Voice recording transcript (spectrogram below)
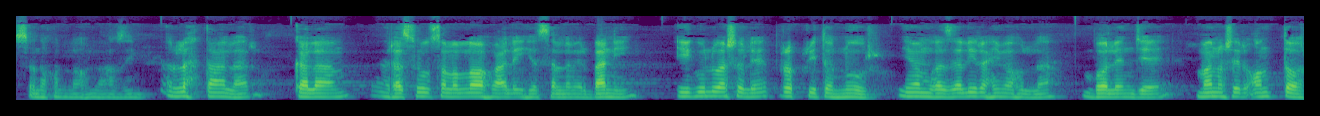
صدق الله العظيم الله تعالى কালাম রাসূল সাল্লাল্লাহু আলাইহি সাল্লামের বাণী এগুলো আসলে প্রকৃত নূর ইমাম গাজালি রাহিমাহুল্লাহ বলেন যে মানুষের অন্তর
